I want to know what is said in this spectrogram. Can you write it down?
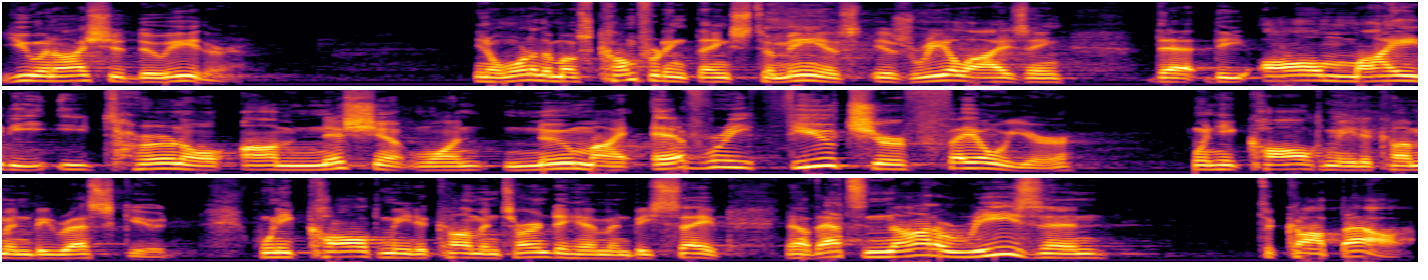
you and I should do either. You know, one of the most comforting things to me is, is realizing that the Almighty, eternal, omniscient one knew my every future failure when he called me to come and be rescued when he called me to come and turn to him and be saved. Now, that's not a reason to cop out.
